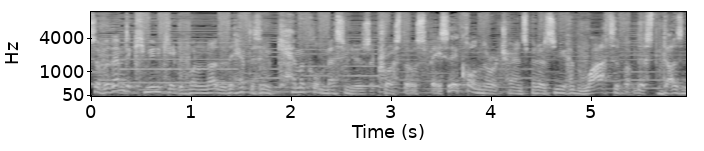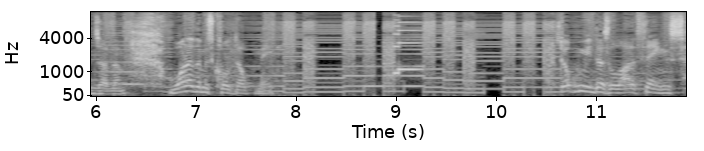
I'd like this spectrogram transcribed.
So for them to communicate with one another, they have to send chemical messengers across those spaces. They're called neurotransmitters, and you have lots of them. There's dozens of them. One of them is called dopamine. Dopamine does a lot of things,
